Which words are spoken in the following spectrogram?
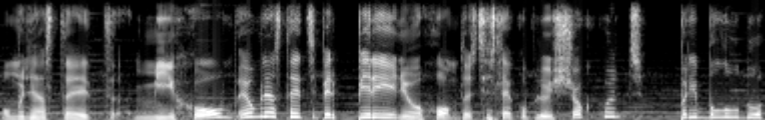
у меня стоит Mi Home, и у меня стоит теперь Perenio Home. То есть если я куплю еще какой-нибудь приблуду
